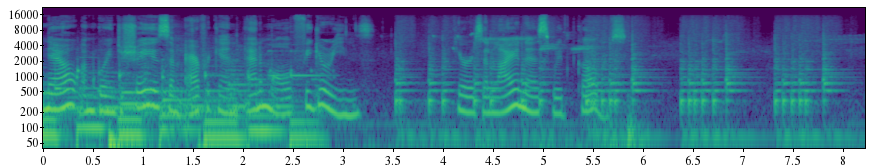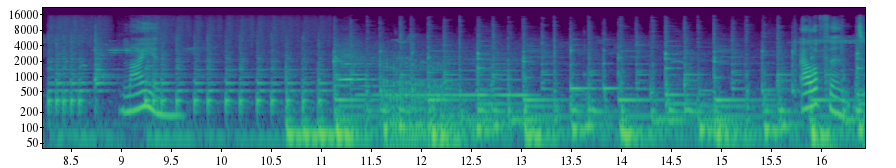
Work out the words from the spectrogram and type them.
Now I'm going to show you some African animal figurines. Here is a lioness with cubs. Lion. Elephant.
